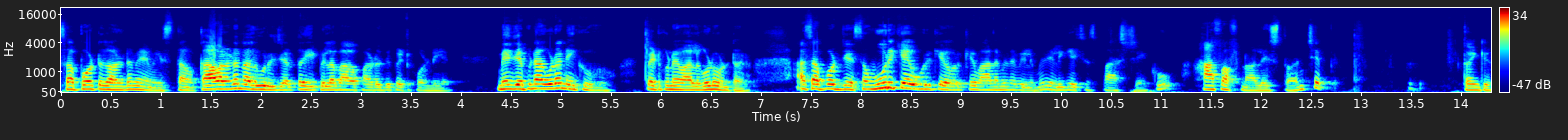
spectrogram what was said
సపోర్ట్ కావాలంటే మేము ఇస్తాం. కావాలంటే నలుగురికి చెప్తాం ఈ పిల్ల బాగా పాడుద్ది పెట్టుకోండి అని. మేము చెప్పినా కూడా నీకు పెట్టుకునే వాళ్ళు కూడా ఉంటారు. ఆ సపోర్ట్ చేస్తాం. ఊరికే ఊరికే ఊరికే వాళ్ళ మీద వీళ్ళ మీద ఎలిగేషన్స్ పాస్ చేయకు. హాఫ్ ఆఫ్ నాలెడ్జ్తో అని చెప్పి. థ్యాంక్ యూ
